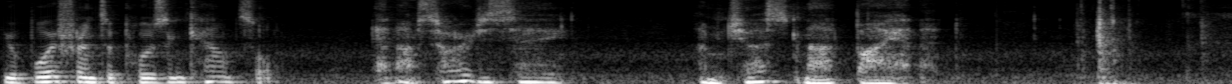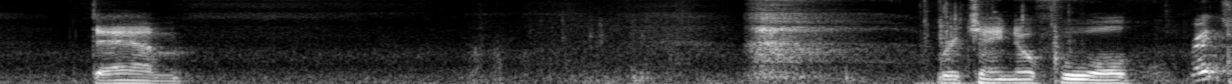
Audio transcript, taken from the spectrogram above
your boyfriend's opposing counsel. And I'm sorry to say, I'm just not buying it. Damn. Rich ain't no fool. Rich?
